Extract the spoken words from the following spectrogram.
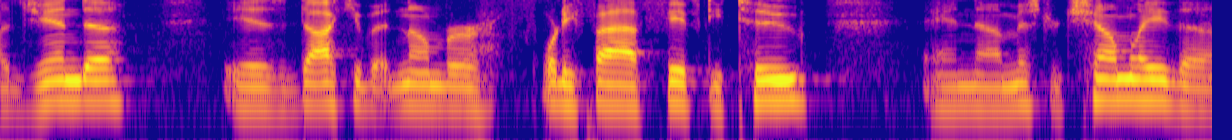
agenda is document number 4552. And uh, Mr. Chumley, the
